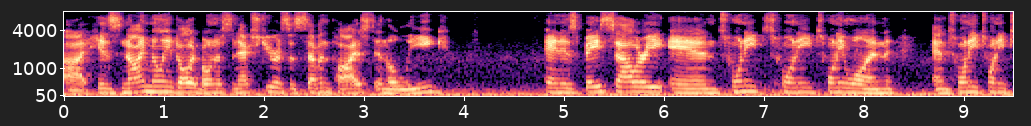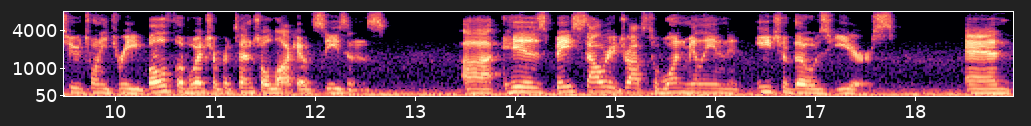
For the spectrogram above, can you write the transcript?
Uh, his $9 million bonus next year is the seventh highest in the league. And his base salary in 2020 21 and 2022 23, both of which are potential lockout seasons, uh, his base salary drops to one million in each of those years, and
